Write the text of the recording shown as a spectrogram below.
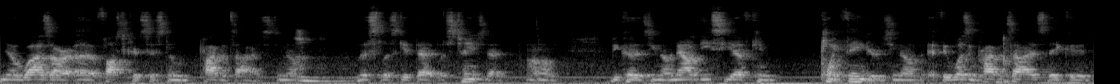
You know, why is our uh, foster care system privatized? You know, Mm-hmm. let's let's get that. Let's change that um, because you know now DCF can point fingers. You know, if it wasn't privatized, they could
